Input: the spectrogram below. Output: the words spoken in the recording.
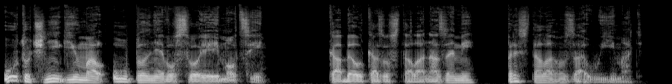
Útočník ju mal úplne vo svojej moci. Kabelka zostala na zemi, prestala ho zaujímať.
